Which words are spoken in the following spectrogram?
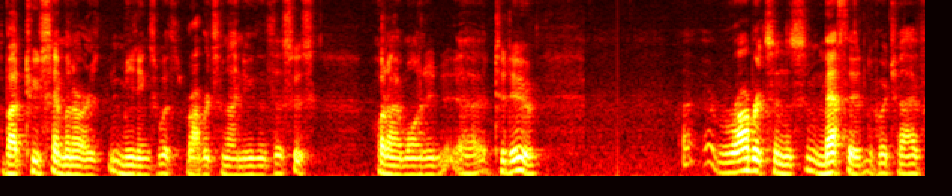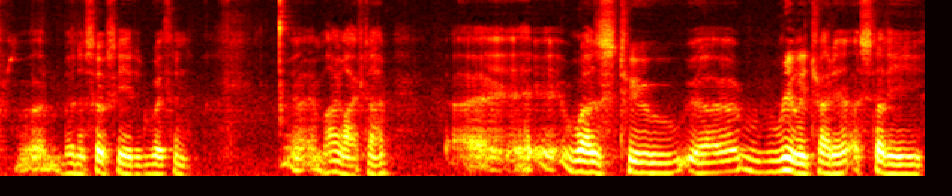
about two seminar meetings with Robertson, I knew that this is what I wanted uh, to do. Robertson's method, which I've uh, been associated with in, uh, in my lifetime, uh, was to uh, really try to study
